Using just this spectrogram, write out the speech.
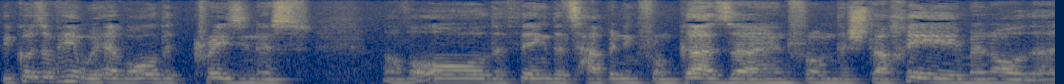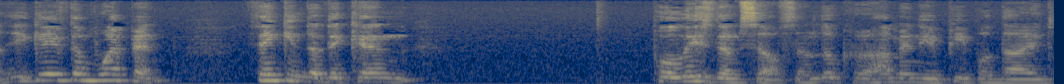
Because of him, we have all the craziness of all the thing that's happening from Gaza and from the Shtachim and all that. He gave them weapon, thinking that they can police themselves. And look how many people died.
